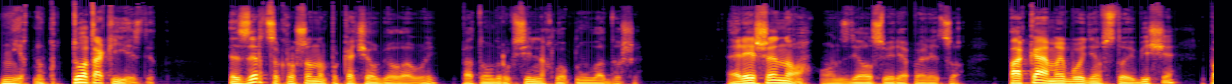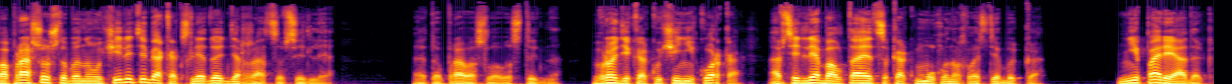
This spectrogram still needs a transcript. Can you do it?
«Нет, ну кто так ездит?» Эзерт сокрушенно покачал головой, потом вдруг сильно хлопнул в ладоши. «Решено!» — он сделал свирепое лицо. Пока мы будем в стойбище, попрошу, чтобы научили тебя как следует держаться в седле. Это право слово стыдно. Вроде как ученик орка, а в седле болтается, как муха на хвосте быка. Непорядок.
